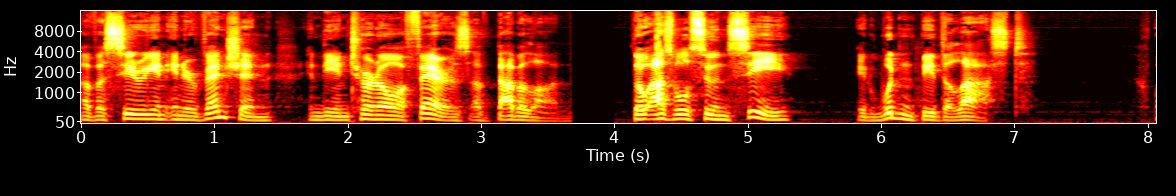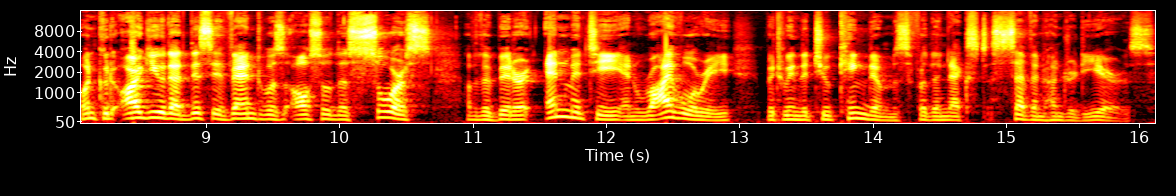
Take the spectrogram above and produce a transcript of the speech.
of Assyrian intervention in the internal affairs of Babylon. Though, as we'll soon see, it wouldn't be the last. One could argue that this event was also the source of the bitter enmity and rivalry between the two kingdoms for the next 700 years.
